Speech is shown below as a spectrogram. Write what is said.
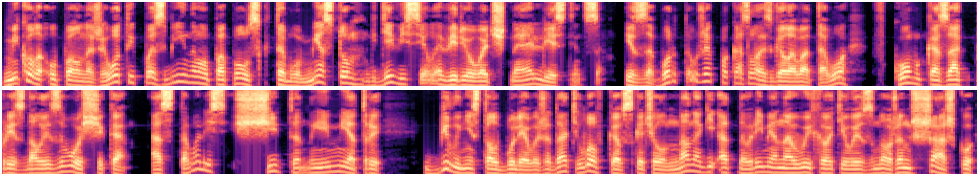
Микола упал на живот и по-змеиному пополз к тому месту, где висела веревочная лестница. Из-за борта уже показалась голова того, в ком казак признал извозчика. Оставались считанные метры. Билл не стал более выжидать, ловко вскочил на ноги, одновременно выхватив из ножен шашку.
